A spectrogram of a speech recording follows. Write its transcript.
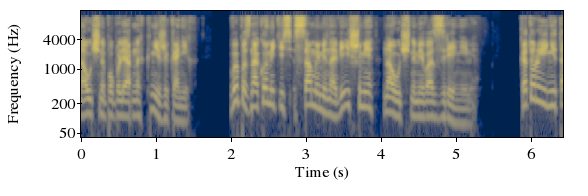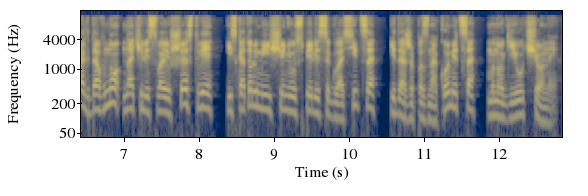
научно-популярных книжек о них, вы познакомитесь с самыми новейшими научными воззрениями, которые не так давно начали свое шествие и с которыми еще не успели согласиться и даже познакомиться многие ученые.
